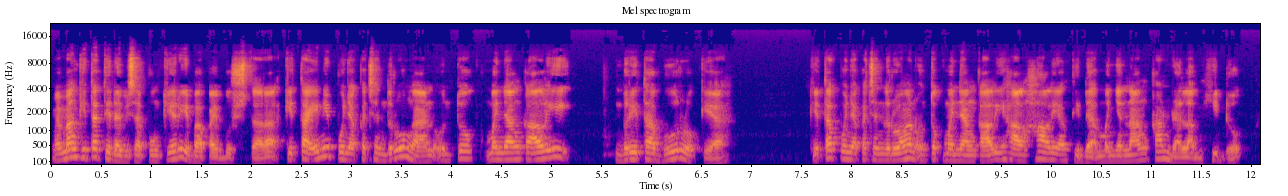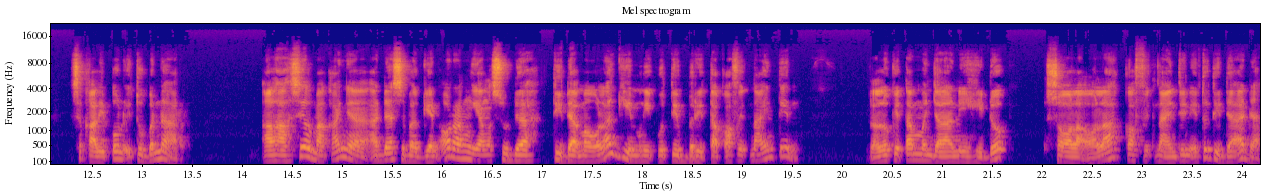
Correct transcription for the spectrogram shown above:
Memang kita tidak bisa pungkiri Bapak Ibu Saudara, kita ini punya kecenderungan untuk menyangkali berita buruk ya. Kita punya kecenderungan untuk menyangkali hal-hal yang tidak menyenangkan dalam hidup, sekalipun itu benar. Alhasil makanya ada sebagian orang yang sudah tidak mau lagi mengikuti berita COVID-19. Lalu kita menjalani hidup seolah-olah COVID-19 itu tidak ada.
